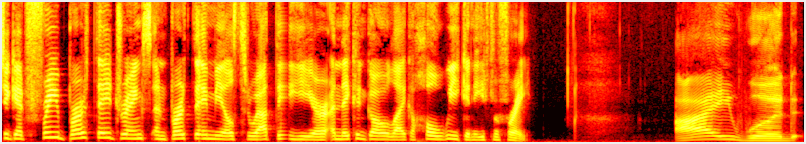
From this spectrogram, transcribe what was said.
to get free birthday drinks and birthday meals throughout the year, and they can go like a whole week and eat for free. I would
